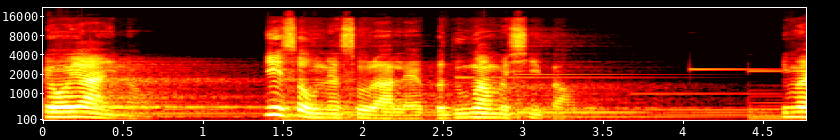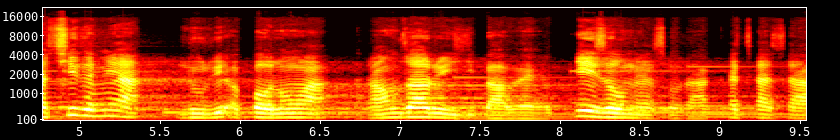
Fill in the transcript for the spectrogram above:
ပြောရရင်တော့ပြည့်စုံနေဆိုတာလည်းဘယ်သူမှမရှိပါဘူးဒီမှာရှိသမျှလူတွေအကုန်လုံးကရောင်းစားတွေကြီးပါပဲပြည့်စုံနေဆိုတာခက်ချာချာ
